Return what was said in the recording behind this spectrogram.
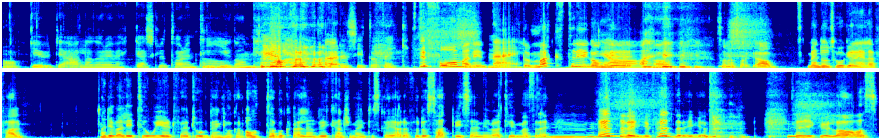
ja. Gud, jag alla dagar i veckan. Jag skulle ta den tio Ja. gånger före Cytotec. Det får man inte. Nej. De max tre gånger. Ja. Ja, sådana saker. Ja. Men då tog jag den i alla fall. Och det var lite weird för jag tog den klockan åtta på kvällen. Det kanske man inte ska göra för då satt vi sen i några timmar sådär. Mm. Händer inget, händer inget. Sen gick vi och la oss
